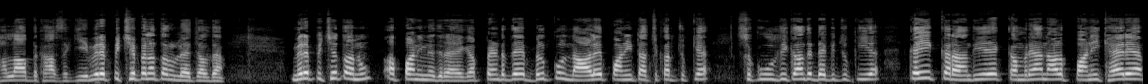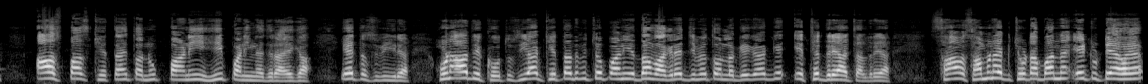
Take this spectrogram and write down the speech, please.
ਹਾਲਾਤ ਦਿਖਾ ਸਕੀਏ। ਮੇਰੇ ਪਿੱਛੇ ਪਹਿਲਾਂ ਤੁਹਾਨੂੰ ਲੈ ਚੱਲਦਾ ਮੇਰੇ ਪਿੱਛੇ ਤੁਹਾਨੂੰ ਆ ਪਾਣੀ ਨਜ਼ਰ ਆਏਗਾ। ਪਿੰਡ ਦੇ ਬਿਲਕੁਲ ਨਾਲ ਇਹ ਪਾਣੀ ਟੱਚ ਕਰ ਚੁੱਕਿਆ ਸਕੂਲ ਦੀ ਕੰਧ ਡਿੱਗ ਚੁੱਕੀ ਹੈ। ਕਈ ਘਰਾਂ ਦੇ ਕਮਰਿਆਂ ਨਾਲ ਪਾਣੀ ਖਹਿ ਰਿਹਾ ਆਸ-ਪਾਸ ਖੇਤਾਂ 'ਚ ਤੁਹਾਨੂੰ ਪਾਣੀ ਹੀ ਪਾਣੀ ਨਜ਼ਰ ਆਏਗਾ। ਇਹ ਤਸਵੀਰ ਹੈ। ਹੁਣ ਆਹ ਦੇਖੋ, ਤੁਸੀਂ ਆਹ ਖੇਤਾਂ ਦੇ ਵਿੱਚੋਂ ਪਾਣੀ ਇਦਾਂ ਵਗ ਰਿਹਾ ਜਿਵੇਂ ਤੁਹਾਨੂੰ ਲੱਗੇਗਾ ਕਿ ਇੱਥੇ ਦਰਿਆ ਚੱਲ ਰਿਹਾ ਸਾਹਮਣੇ ਇੱਕ ਛੋਟਾ ਬੰਨ ਹੈ, ਇਹ ਟੁੱਟਿਆ ਹੋਇਆ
